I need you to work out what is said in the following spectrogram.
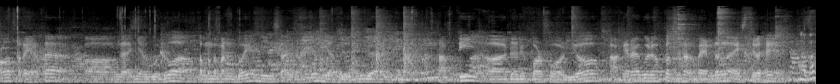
Oh ternyata uh, nggak hanya gue doang, teman-teman gue yang di Instagram pun diambil juga gitu. Tapi uh, dari portfolio, akhirnya gue dapet menang tender lah istilahnya. Apa?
